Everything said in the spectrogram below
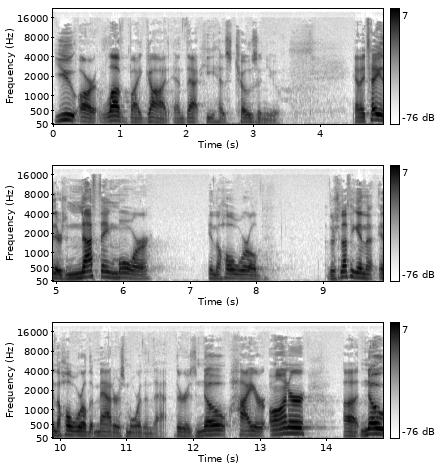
you are loved by God and that he has chosen you. And I tell you, there's nothing more in the whole world. There's nothing in the, in the whole world that matters more than that. There is no higher honor, uh, no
